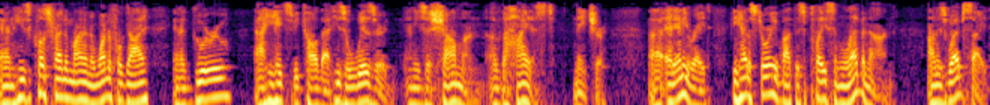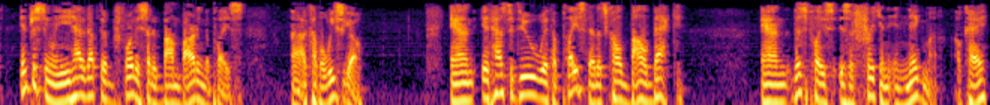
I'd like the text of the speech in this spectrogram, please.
And he's a close friend of mine and a wonderful guy and a guru. Uh, he hates to be called that. He's a wizard and he's a shaman of the highest nature. Uh, at any rate, he had a story about this place in Lebanon on his website. Interestingly, he had it up there before they started bombarding the place uh, a couple weeks ago. And it has to do with a place there that's called Baalbek. And this place is a freaking enigma, okay?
